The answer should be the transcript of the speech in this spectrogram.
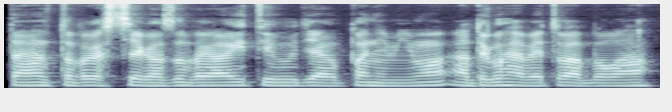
Tam to proste rozobrali tí ľudia úplne mimo. A druhá vetva bola,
